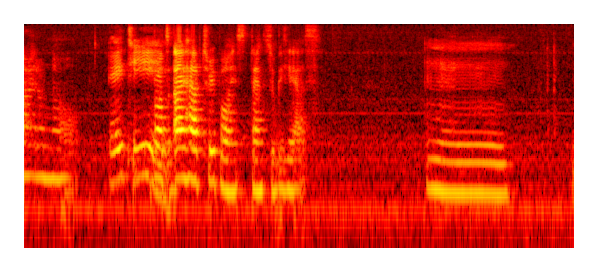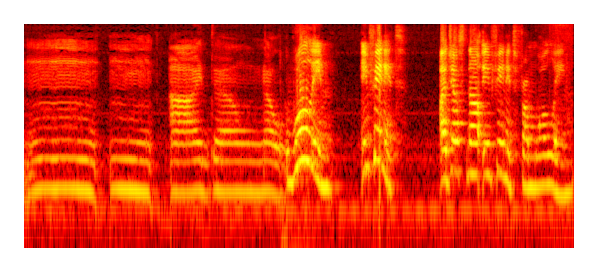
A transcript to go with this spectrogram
I don't know. 18. But I have three points thanks to BTS. Mm, mm, mm, I don't know. Woollim. Infinite. I just know Infinite from Woollim.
